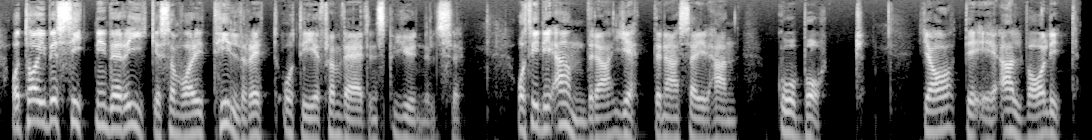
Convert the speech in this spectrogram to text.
och ta i besittning det rike som varit tillrätt åt er från världens begynnelse. Och till de andra getterna säger han, gå bort. Ja, det är allvarligt.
